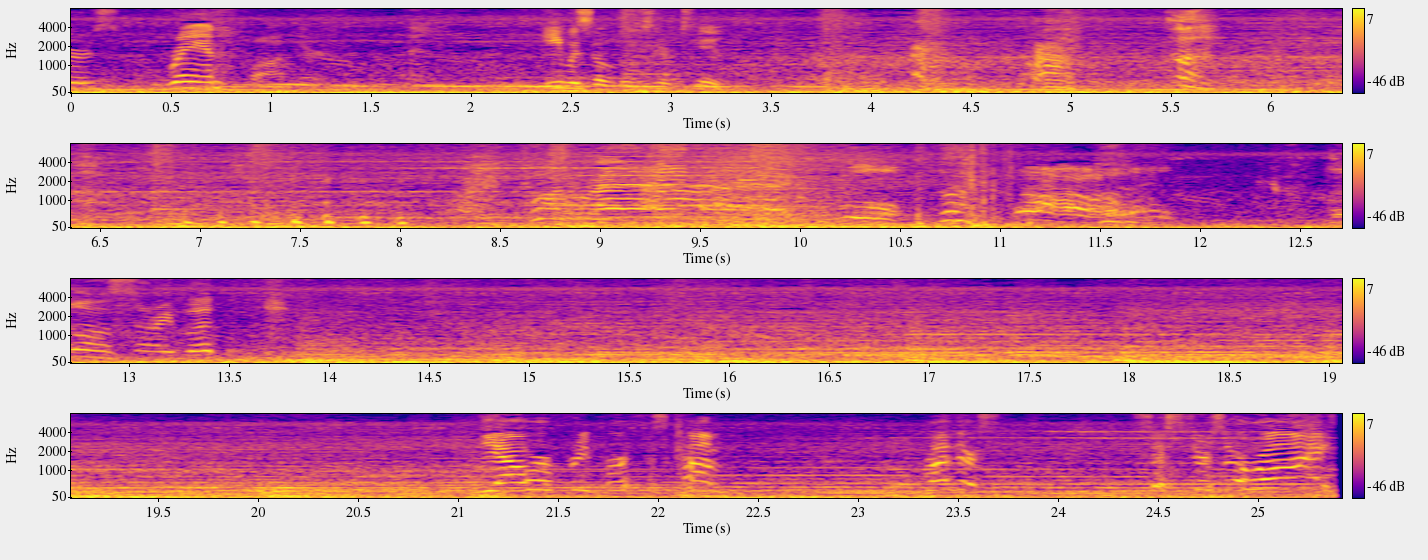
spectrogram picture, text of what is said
grandfather's grandfather. He was a loser too. Oh, sorry, bud. The hour of rebirth has come. Brothers, sisters, arise!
